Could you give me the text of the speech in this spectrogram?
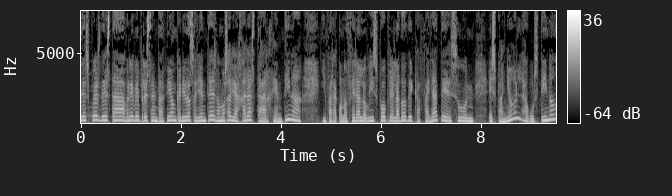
Y después de esta breve presentación, queridos oyentes, vamos a viajar hasta Argentina y para conocer al obispo prelado de Cafayate. Es un español, agustino,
